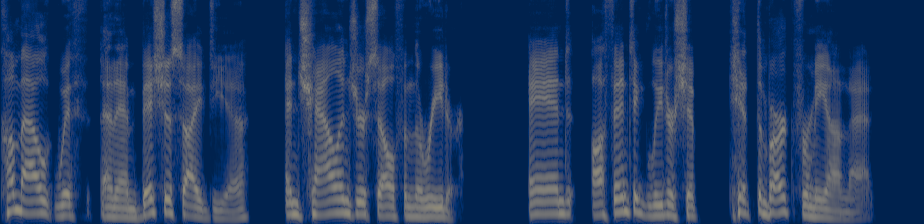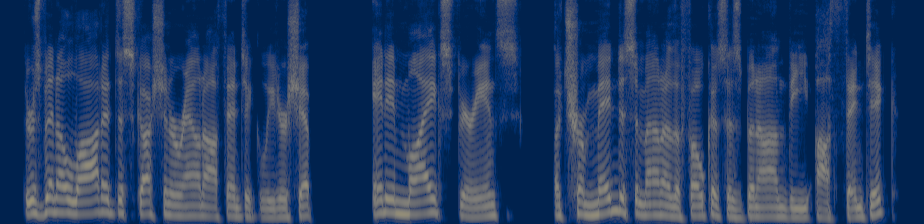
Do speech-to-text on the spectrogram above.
Come out with an ambitious idea and challenge yourself and the reader. And authentic leadership hit the mark for me on that. There's been a lot of discussion around authentic leadership. And in my experience, a tremendous amount of the focus has been on the authentic.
